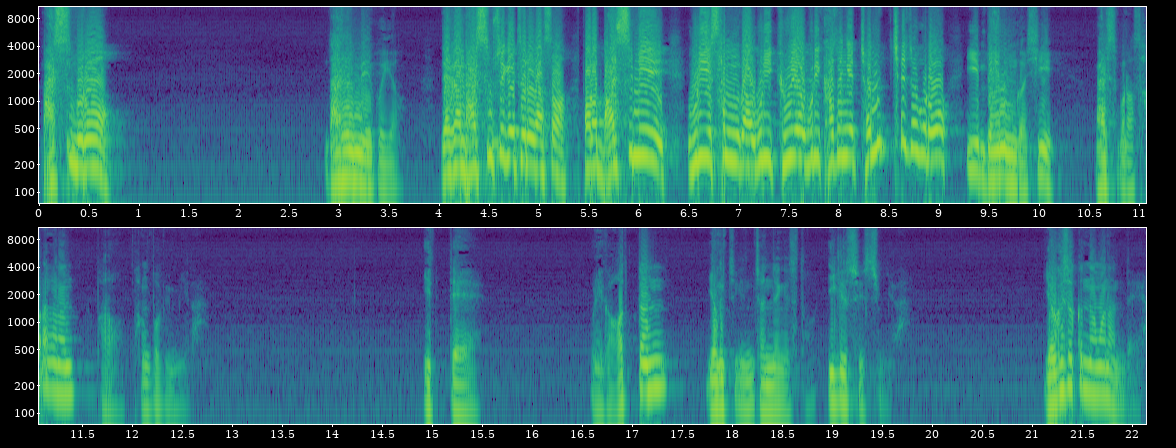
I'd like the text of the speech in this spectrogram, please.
말씀으로 나를 매고요. 내가 말씀 속에 들어가서 바로 말씀이 우리 삶과 우리 교회, 우리 가정에 전체적으로 이 매는 것이 말씀으로 사랑하는 바로 방법입니다. 이때 우리가 어떤 영적인 전쟁에서도 이길 수 있습니다. 여기서 끝나면 안 돼요.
